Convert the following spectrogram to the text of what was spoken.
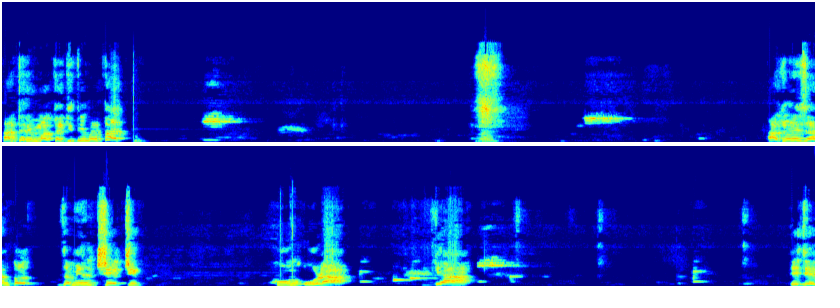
आणि तरी मतं किती मिळतात? अजूनही सांगतो जमीन शेखची खून उघडा. त्या त्याचे जे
